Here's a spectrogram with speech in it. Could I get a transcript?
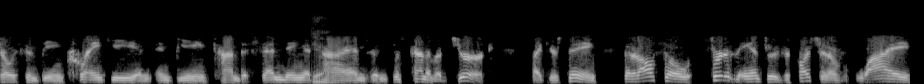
shows him being cranky and, and being condescending at yeah. times and just kind of a jerk, like you're saying. But it also sort of answers the question of why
